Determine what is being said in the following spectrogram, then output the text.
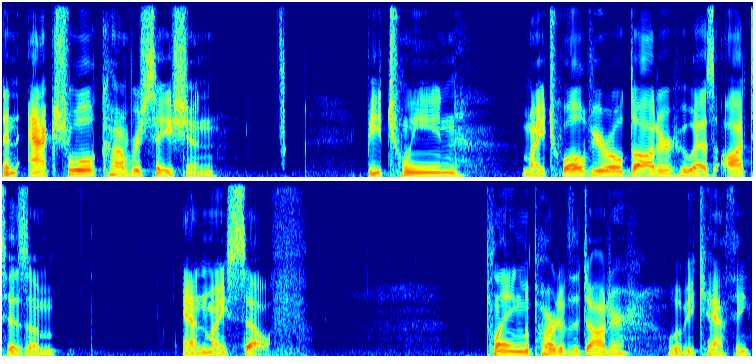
an actual conversation between my 12 year old daughter who has autism and myself. Playing the part of the daughter will be Kathy.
